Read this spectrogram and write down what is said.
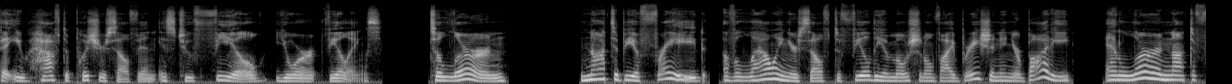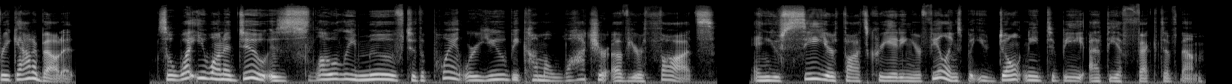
that you have to push yourself in is to feel your feelings, to learn not to be afraid of allowing yourself to feel the emotional vibration in your body and learn not to freak out about it. So, what you want to do is slowly move to the point where you become a watcher of your thoughts and you see your thoughts creating your feelings, but you don't need to be at the effect of them.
